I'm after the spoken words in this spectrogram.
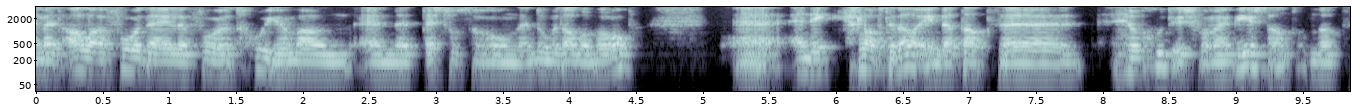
Met alle voordelen voor het groeihormoon en testosteron en noem het allemaal maar op. en ik geloof er wel in dat dat heel goed is voor mijn weerstand. Omdat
